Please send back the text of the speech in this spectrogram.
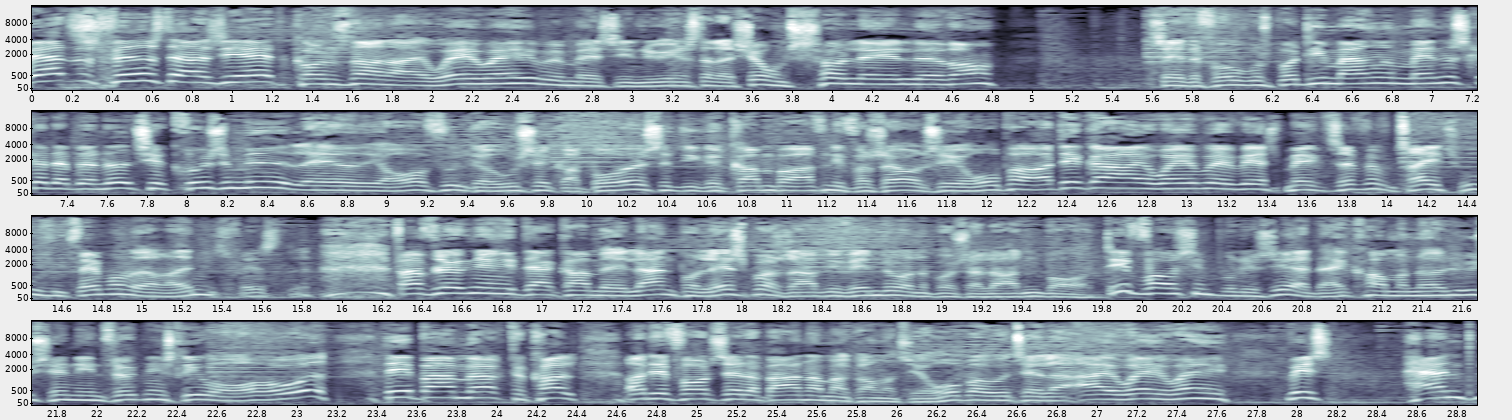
Verdens fedeste asiat, kunstneren Ai Weiwei, vil med sin nye installation Soleil Levant sætte fokus på de mange mennesker, der bliver nødt til at krydse Middelhavet i overfyldt og usikre både, så de kan komme på offentlig forsørgelse i Europa. Og det gør Ai way ved at smække til 3.500 redningsfeste. For flygtninge, der er kommet i land på Lesbos op i vinduerne på Charlottenborg. Det får symbolisere, at der ikke kommer noget lys ind i en flygtningsliv overhovedet. Det er bare mørkt og koldt, og det fortsætter bare, når man kommer til Europa, udtaler Ai Weiwei. Hvis han,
